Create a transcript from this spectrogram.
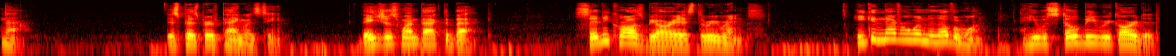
Now, this Pittsburgh Penguins team, they just went back to back. Sidney Crosby already has three rings. He can never win another one, and he will still be regarded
